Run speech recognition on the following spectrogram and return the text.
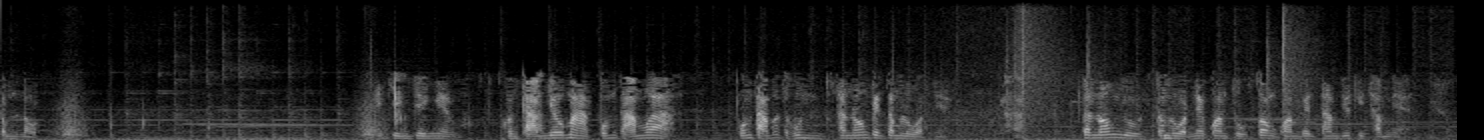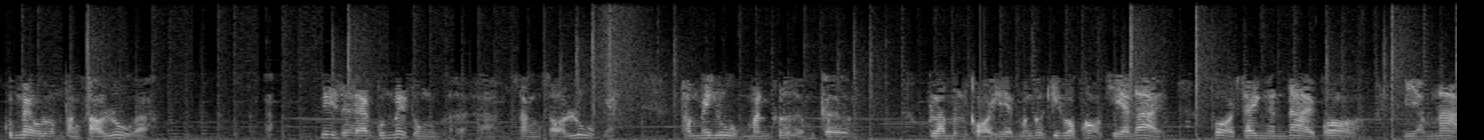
กำหนด จริงๆเนี่ยคนถามเยอะมาก ผมถามว่า ผมถามว่าถ้าคุณถ้าน้องเป็นตำรวจเนี่ยครับถ้าน้องอยู่ตำรวจในความถูกต้องความเป็นธรรมยุติธรรมเนี่ย คุณไม่อบรมสั่งสอนลูกเหรอะครับนี่แสดงคุณไม่ทรงเอ่อสั่งสอนลูกไงทำให้ลูกมันก็เหิมเกิมเวลามันก่อเหตุมันก็คิดว่าพ่อเคลียร์ได้ พ่อใช้เงินได้ พ่อมีอำนาจ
